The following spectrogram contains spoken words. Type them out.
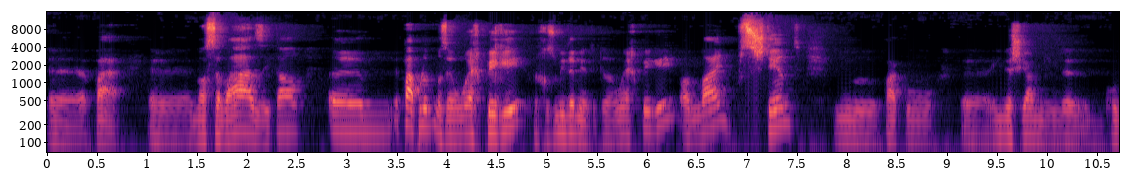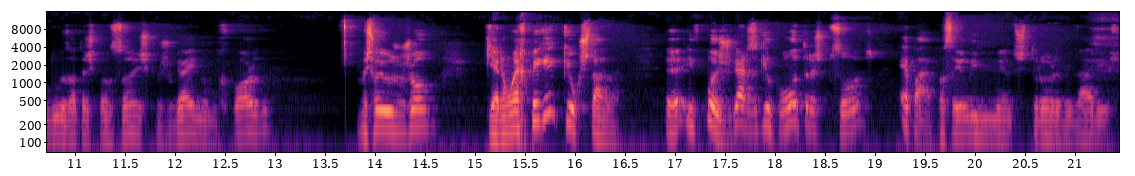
eh, pá, eh, a nossa base e tal. Um, pá, pronto, mas é um RPG, resumidamente, aquilo é um RPG online, persistente, um, pá, com, uh, ainda chegámos ainda com duas ou três expansões que joguei, não me recordo, mas foi um jogo que era um RPG que eu gostava. Uh, e depois jogares aquilo com outras pessoas, é pá, passei ali momentos extraordinários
